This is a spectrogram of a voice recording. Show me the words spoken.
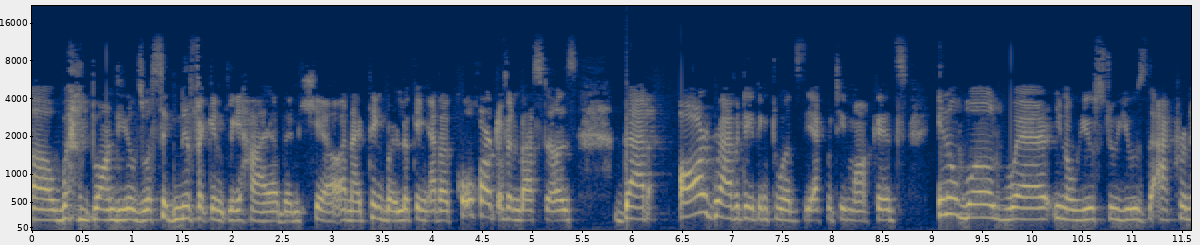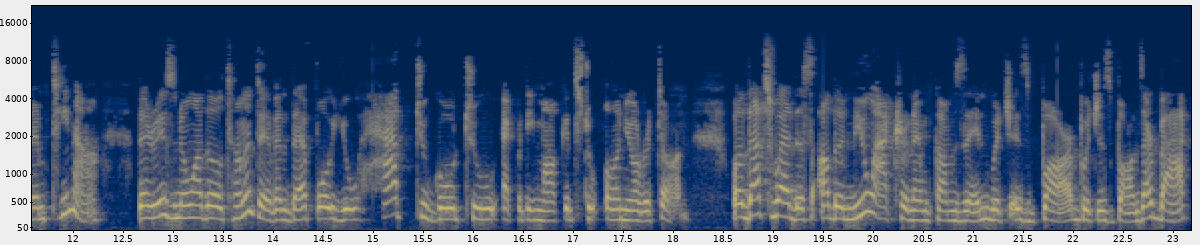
uh, when bond yields were significantly higher than here. And I think we're looking at a cohort of investors that are gravitating towards the equity markets in a world where, you know, we used to use the acronym TINA there is no other alternative, and therefore you had to go to equity markets to earn your return. Well, that's where this other new acronym comes in, which is BARB, which is bonds are back.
